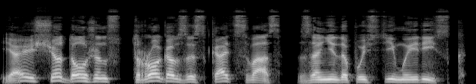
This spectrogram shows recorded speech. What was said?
я еще должен строго взыскать с вас за недопустимый риск.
